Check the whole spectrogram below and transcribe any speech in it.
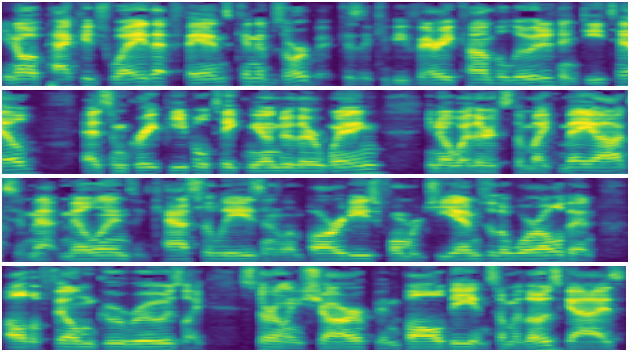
you know, a packaged way that fans can absorb it because it can be very convoluted and detailed. Had some great people take me under their wing, you know, whether it's the Mike Mayocks and Matt Millens and Casserly's and Lombardi's, former GMs of the world, and all the film gurus like Sterling Sharpe and Baldy and some of those guys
